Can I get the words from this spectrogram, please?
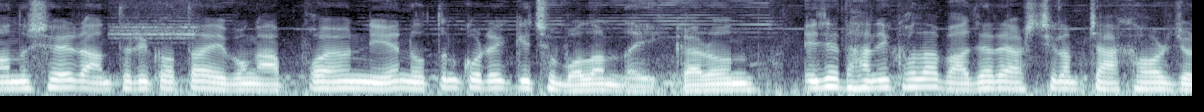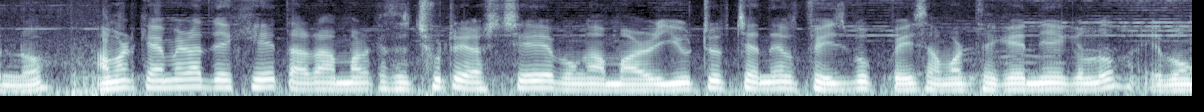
মানুষের আন্তরিকতা এবং আপ্যায়ন নিয়ে নতুন করে কিছু বলার নাই, কারণ এই যে ধানিখোলা বাজারে আসছিলাম চা খাওয়ার জন্য, আমার ক্যামেরা দেখে তারা আমার কাছে ছুটে আসছে এবং আমার ইউটিউব চ্যানেল ফেসবুক পেজ আমার থেকে নিয়ে গেল এবং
